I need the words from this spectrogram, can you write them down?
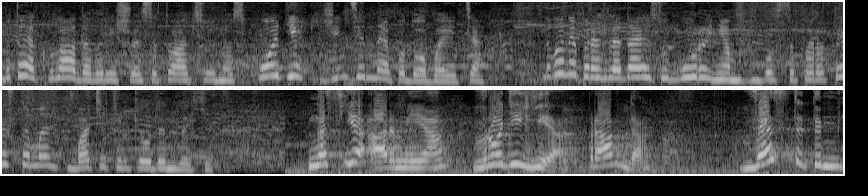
Бо те, як влада вирішує ситуацію на сході, жінці не подобається. Новини переглядає з обуренням, бо з сепаратистами бачить тільки один вихід. У нас є армія, вроді є, правда? Ввести тим,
